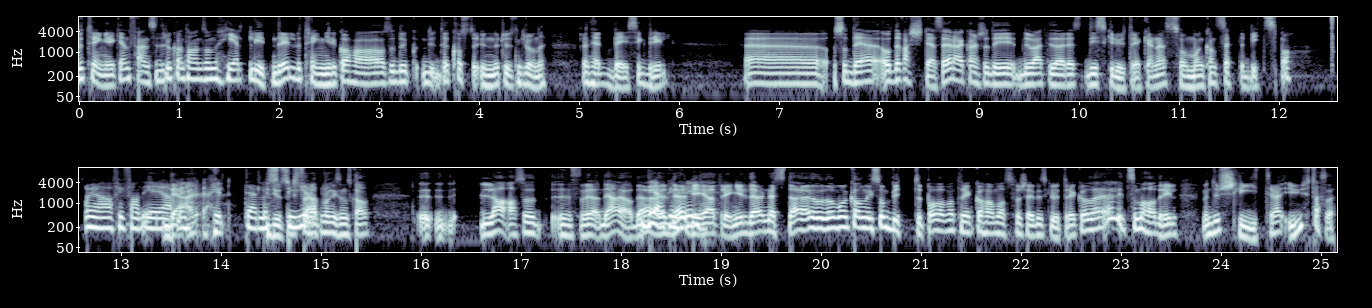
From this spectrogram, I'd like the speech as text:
Du trenger ikke en fancy, du kan ta en sånn helt liten drill. Du trenger ikke å ha, altså du, Det koster under 1000 kroner. En helt basic drill. Uh, så det, og det verste jeg ser, er kanskje de, du vet, de, der, de skrutrekkerne som man kan sette bits på. Å ja, fy faen, de er Det jævlig. er helt Det er å idiotisk for at man liksom skal La, altså, ja, ja, det, er det er det jeg trenger. Det er neste, er man kan liksom bytte på. Man trenger ikke ha masse forskjellige skrutrekk. Og det er litt som å ha drill. Men du sliter deg ut, altså.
